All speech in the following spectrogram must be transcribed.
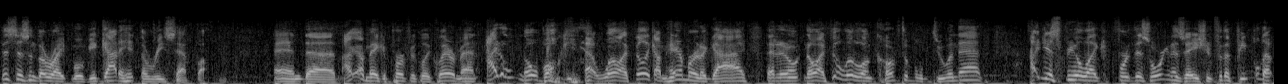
this isn't the right move. You got to hit the reset button. And uh, I got to make it perfectly clear, man. I don't know Baalke that well. I feel like I'm hammering a guy that I don't know. I feel a little uncomfortable doing that. I just feel like for this organization, for the people that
